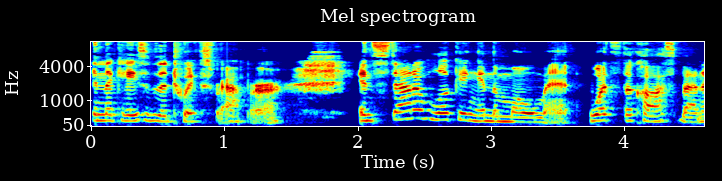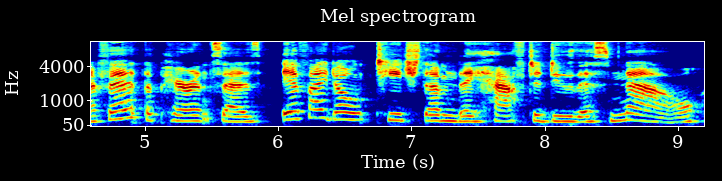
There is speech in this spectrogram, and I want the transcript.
In the case of the Twix wrapper, instead of looking in the moment, what's the cost benefit? The parent says, if I don't teach them they have to do this now,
